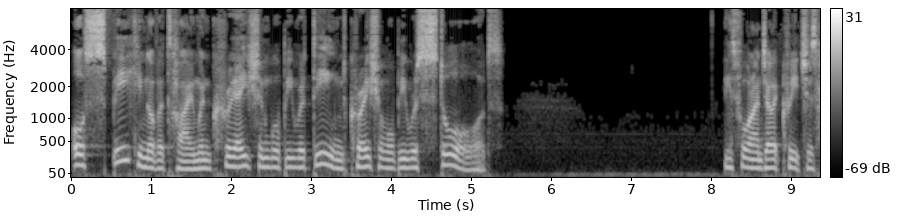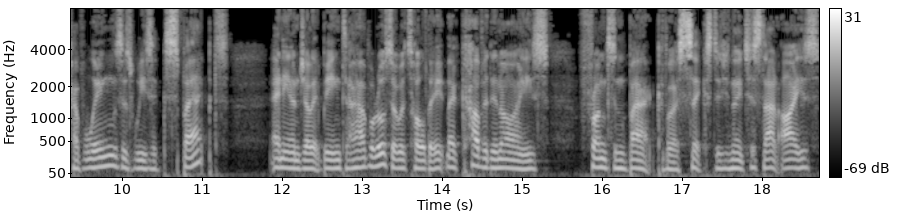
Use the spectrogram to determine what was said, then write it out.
or speaking of a time when creation will be redeemed, creation will be restored. These four angelic creatures have wings as we expect any angelic being to have, but also we're told they, they're covered in eyes, front and back, verse 6. Did you notice that? Eyes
